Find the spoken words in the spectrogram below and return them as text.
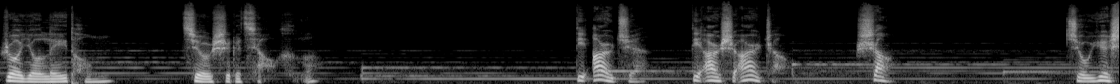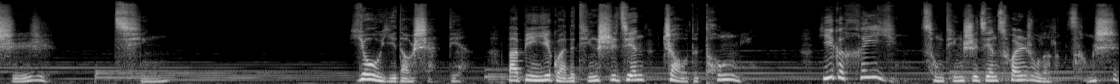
若有雷同，就是个巧合。第二卷第二十二章上。九月十日，晴。又一道闪电，把殡仪馆的停尸间照得通明。一个黑影从停尸间窜入了冷藏室，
